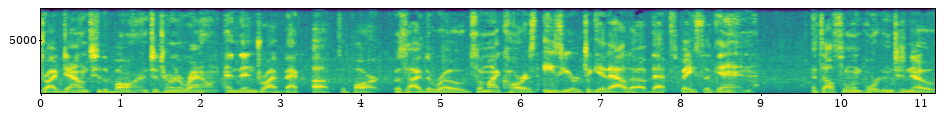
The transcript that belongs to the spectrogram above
drive down to the barn to turn around, and then drive back up to park beside the road so my car is easier to get out of that space again. It's also important to know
